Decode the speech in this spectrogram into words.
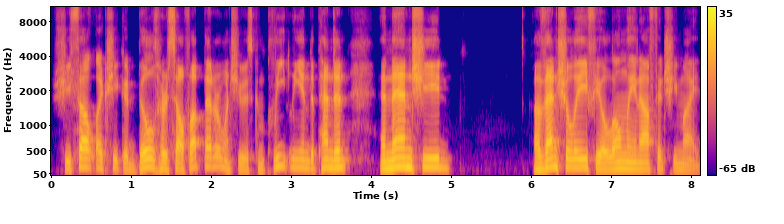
she felt like she could build herself up better when she was completely independent. And then she'd eventually feel lonely enough that she might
